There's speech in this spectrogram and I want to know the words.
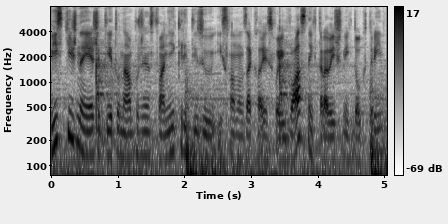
Výstižné je, že tieto náboženstva nekritizujú islám na základe svojich vlastných tradičných doktrín,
